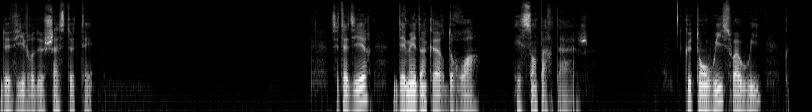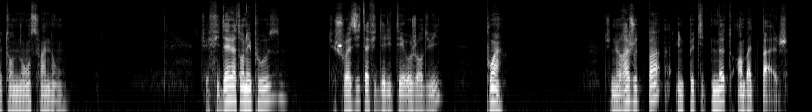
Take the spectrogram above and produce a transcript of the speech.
de vivre de chasteté. C'est-à-dire d'aimer d'un cœur droit et sans partage. Que ton oui soit oui, que ton non soit non. Tu es fidèle à ton épouse, tu choisis ta fidélité aujourd'hui, point. Tu ne rajoutes pas une petite note en bas de page.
